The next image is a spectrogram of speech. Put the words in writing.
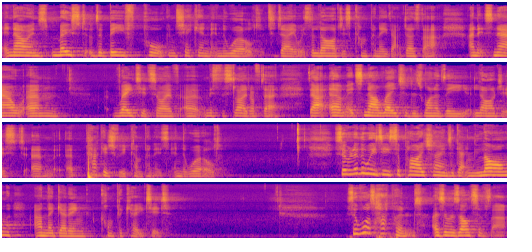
It now owns most of the beef, pork, and chicken in the world today. It's the largest company that does that. And it's now. Rated, so I've uh, missed the slide off there, that um, it's now rated as one of the largest um, uh, packaged food companies in the world. So, in other words, these supply chains are getting long and they're getting complicated. So, what's happened as a result of that?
